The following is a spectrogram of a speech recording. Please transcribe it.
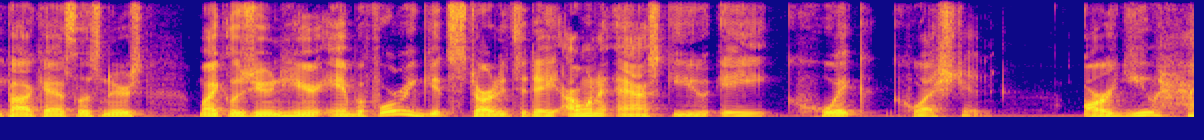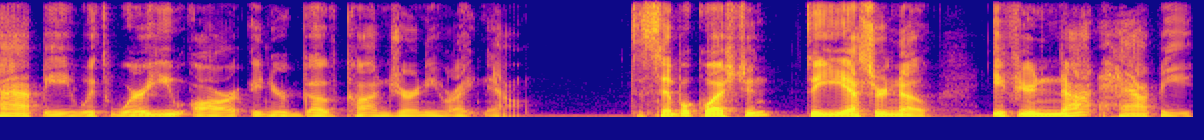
podcast listeners. Michael LeJeune here. And before we get started today, I want to ask you a quick question. Are you happy with where you are in your GovCon journey right now? It's a simple question. A yes or no. If you're not happy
